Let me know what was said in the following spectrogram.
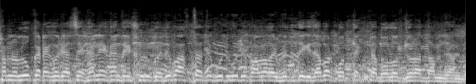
সামনে লোক ক্যাটাগরি আছে, এখানে এখান থেকে শুরু করে দেবো। আস্তে আস্তে গুটি গুটি পাবাগার ভিতর থেকে যাবার প্রত্যেকটা বলদ জোড়ার দাম জানব।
